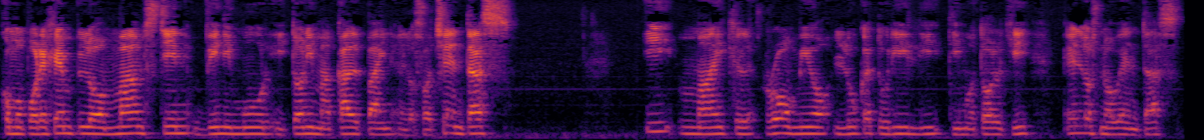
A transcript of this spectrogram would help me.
como por ejemplo Malmsteen, Vinnie Moore y Tony McAlpine en los 80s, y Michael Romeo, Luca Turilli, Timo Tolki en los 90s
